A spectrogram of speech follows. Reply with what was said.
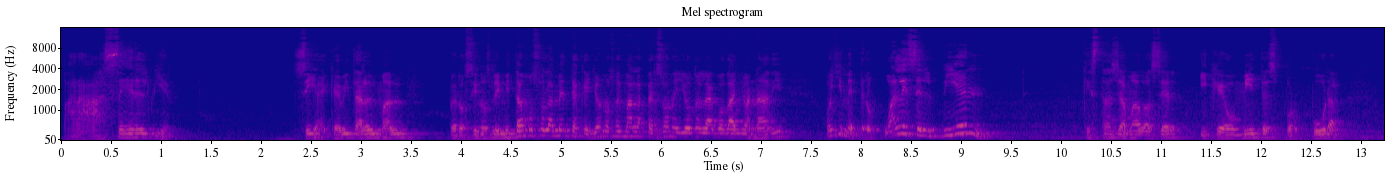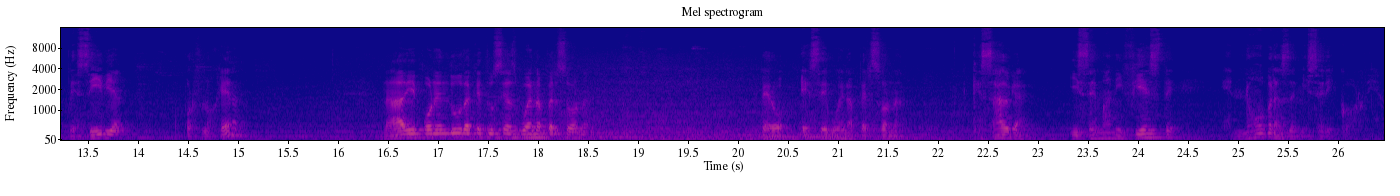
para hacer el bien Sí, hay que evitar el mal, pero si nos limitamos solamente a que yo no soy mala persona y yo no le hago daño a nadie, óyeme, pero ¿cuál es el bien que estás llamado a hacer y que omites por pura desidia o por flojera? Nadie pone en duda que tú seas buena persona, pero esa buena persona que salga y se manifieste en obras de misericordia.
